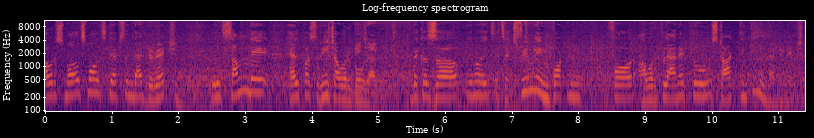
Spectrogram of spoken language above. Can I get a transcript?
our small small steps in that direction will someday help us reach our goal our goal. because uh, you know it's, it's extremely important for our planet to start thinking in that direction.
